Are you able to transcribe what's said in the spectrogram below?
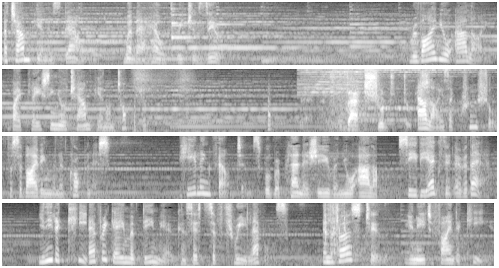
A champion is down when their health reaches zero. Revive your ally by placing your champion on top of them. That should do it. Allies are crucial for surviving the necropolis. Healing fountains will replenish you and your ally. See the exit over there? You need a key. Every game of Demeo consists of three levels. In the first two, you need to find a key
